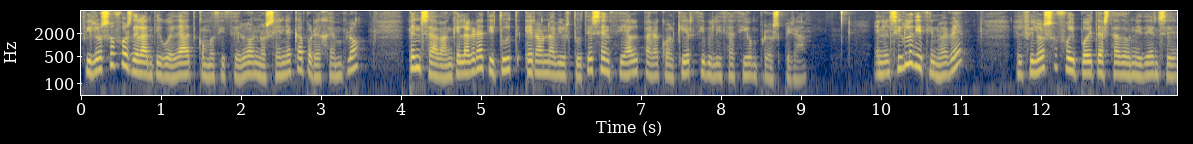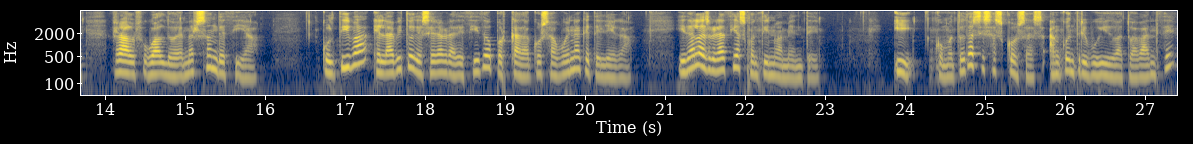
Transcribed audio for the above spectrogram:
Filósofos de la antigüedad como Cicerón o Séneca, por ejemplo, pensaban que la gratitud era una virtud esencial para cualquier civilización próspera. En el siglo XIX, el filósofo y poeta estadounidense Ralph Waldo Emerson decía, Cultiva el hábito de ser agradecido por cada cosa buena que te llega y da las gracias continuamente. Y, como todas esas cosas han contribuido a tu avance,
